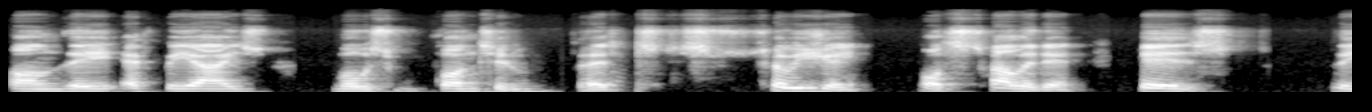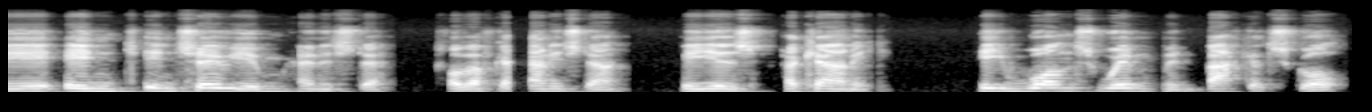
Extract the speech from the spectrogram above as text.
on the FBI's most wanted uh, regime or Saladin is the in, interior minister of Afghanistan. He is Haqqani. He wants women back at school.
